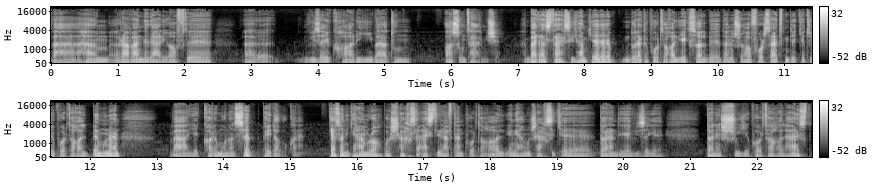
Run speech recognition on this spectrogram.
و هم روند دریافت ویزای کاری براتون آسون تر میشه. بعد از تحصیل هم که دولت پرتغال یک سال به دانشجوها فرصت میده که توی پرتغال بمونن و یک کار مناسب پیدا بکنن. کسانی که همراه با شخص اصلی رفتن پرتغال یعنی همون شخصی که دارنده ویزای دانشجویی پرتغال هست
